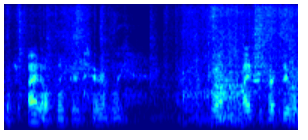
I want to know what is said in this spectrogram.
which I don't think are terribly well, I suspect they were.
